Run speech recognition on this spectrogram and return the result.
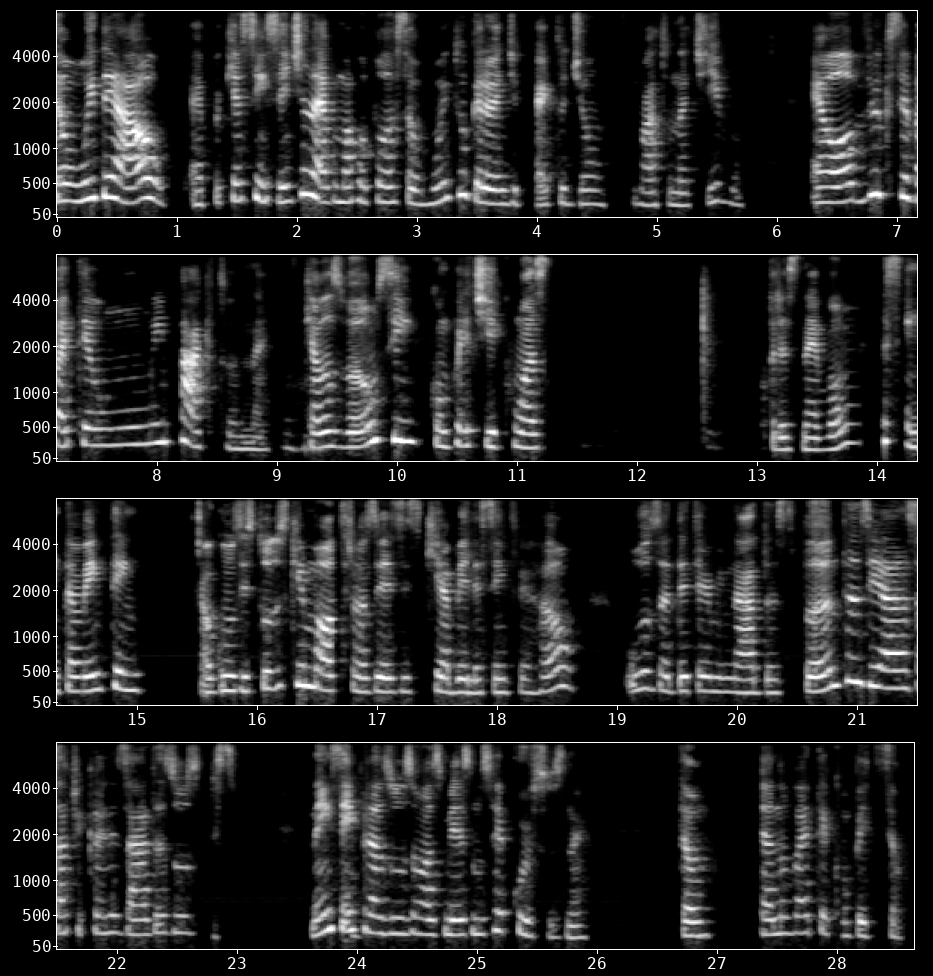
Então o ideal é porque assim, se a gente leva uma população muito grande perto de um mato nativo, é óbvio que você vai ter um impacto, né? Uhum. Que elas vão sim competir com as outras, né? Vão, assim, também tem alguns estudos que mostram às vezes que a abelha sem ferrão usa determinadas plantas e as africanizadas usam. Nem sempre elas usam os mesmos recursos, né? Então, já não vai ter competição.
